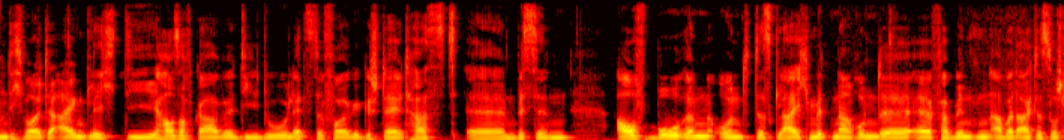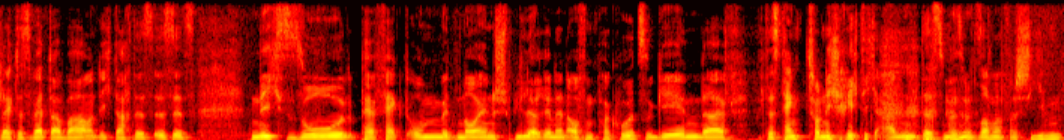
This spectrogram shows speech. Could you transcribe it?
Und ich wollte eigentlich die Hausaufgabe, die du letzte Folge gestellt hast, äh, ein bisschen aufbohren und das gleich mit einer Runde äh, verbinden. Aber da das so schlechtes Wetter war und ich dachte, es ist jetzt nicht so perfekt, um mit neuen Spielerinnen auf den Parcours zu gehen, da, das fängt schon nicht richtig an. Das müssen wir uns nochmal verschieben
